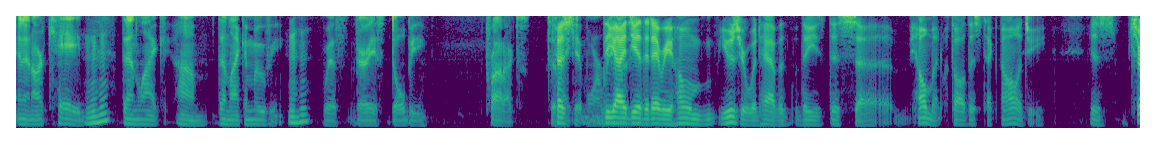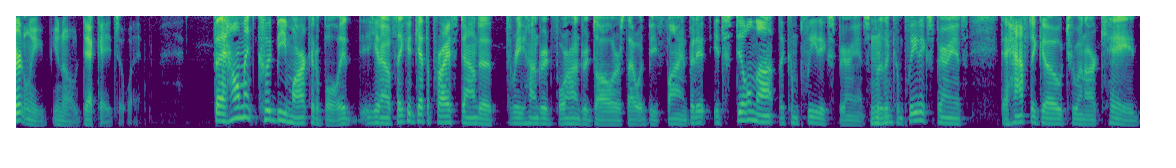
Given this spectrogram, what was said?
in an arcade than like um, than like a movie with various Dolby products to make it more. the idea that every home user would have these this uh, helmet with all this technology is certainly you know decades away. the helmet could be marketable. It you know if they could get the price down to three hundred, four hundred dollars, that would be fine. But it, it's still not the complete experience. For the complete experience, they have to go to an arcade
